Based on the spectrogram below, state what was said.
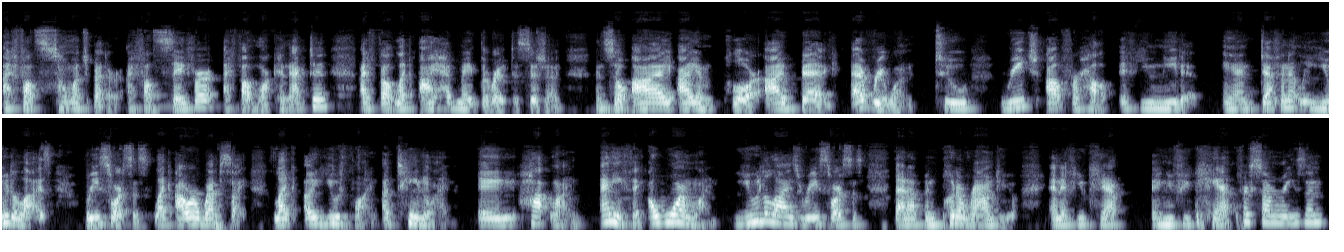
I felt so much better. I felt safer. I felt more connected. I felt like I had made the right decision. And so I I implore, I beg everyone to reach out for help if you need it and definitely utilize resources like our website, like a youth line, a teen line, a hotline, anything, a warm line. Utilize resources that have been put around you. And if you can't, and if you can't for some reason,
